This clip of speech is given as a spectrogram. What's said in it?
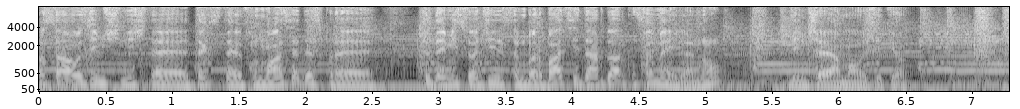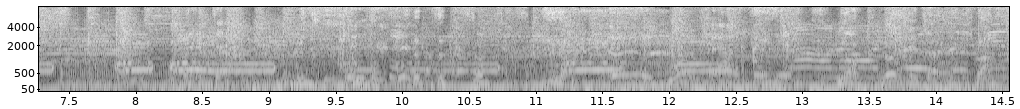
O să auzim și niște texte frumoase despre cât de misogini sunt bărbații, dar doar cu femeile, nu? Din ce am auzit eu. Nu, nu zice atunci, lasă.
